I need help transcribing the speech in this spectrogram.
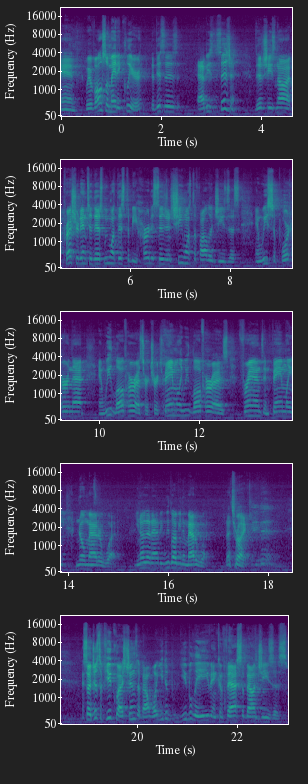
And we have also made it clear that this is Abby's decision. That she's not pressured into this. We want this to be her decision. She wants to follow Jesus, and we support her in that. And we love her as her church family. We love her as friends and family, no matter what. You know that, Abby? We love you no matter what. That's right. Amen. And so, just a few questions about what you, do, you believe and confess about Jesus.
